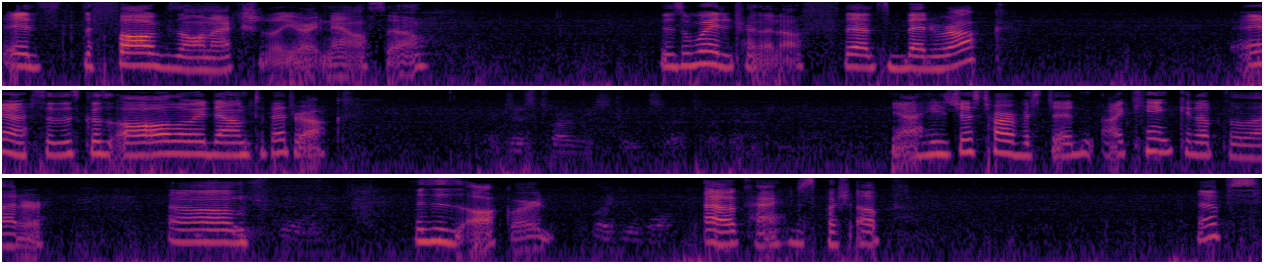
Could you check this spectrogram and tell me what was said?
It's the fog's on actually right now, so there's a way to turn that off. That's bedrock. Yeah, so this goes all the way down to bedrock. I just harvested, so that's why they're not Yeah, he's just harvested. I can't get up the ladder. Um, this is awkward. Oh, okay. Just push up. Oops.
